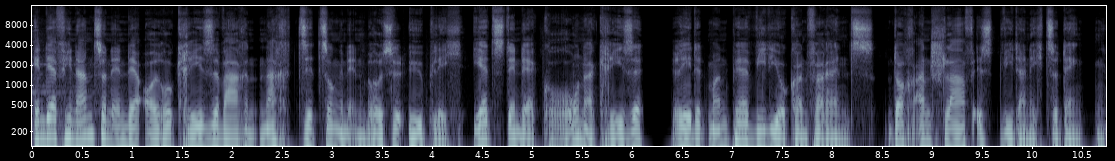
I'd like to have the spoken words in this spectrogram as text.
In der Finanz- und in der Eurokrise waren Nachtsitzungen in Brüssel üblich. Jetzt in der Corona-Krise redet man per Videokonferenz. Doch an Schlaf ist wieder nicht zu denken.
